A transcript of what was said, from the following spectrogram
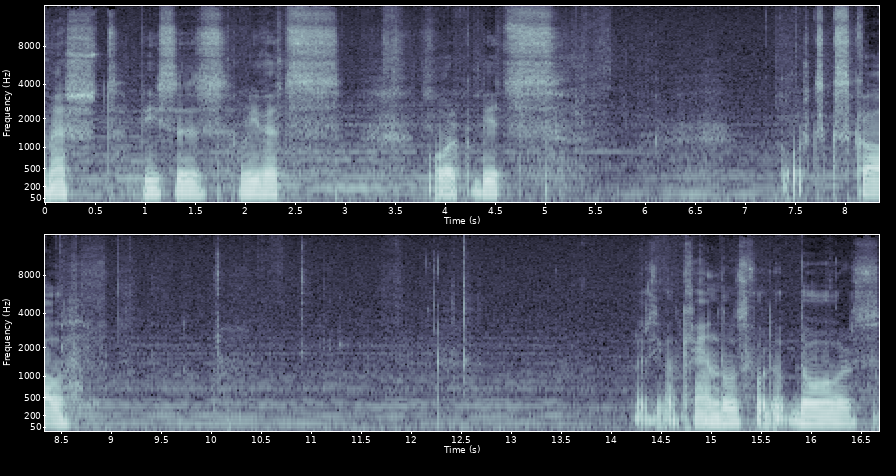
meshed pieces rivets work bits orc skull. There's even candles for the doors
